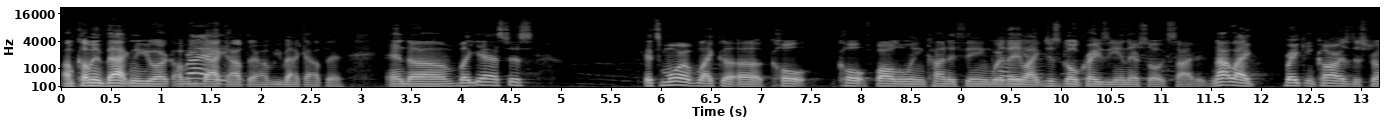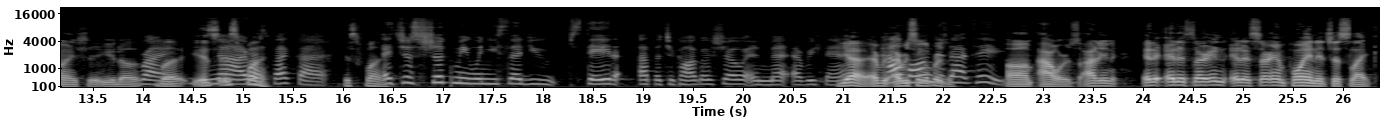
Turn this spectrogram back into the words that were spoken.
I'm coming back, New York. I'll be back out there. I'll be back out there. And um, but yeah, it's just it's more of like a, a cult cult following kind of thing where Oh, they yeah. like just go crazy and they're so excited. Not like breaking cars, destroying shit, you know. Right. But it's nah, it's I fun. respect that. It's fun. It just shook me when you said you stayed at the Chicago show and met every fan. Yeah, every- How every single person. How long did that take? um hours. I didn't at, a- at a certain at a certain point it's just like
